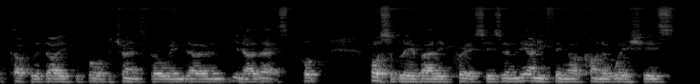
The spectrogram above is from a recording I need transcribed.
a couple of days before the transfer window and you know that's pro- possibly a valid criticism the only thing i kind of wish is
